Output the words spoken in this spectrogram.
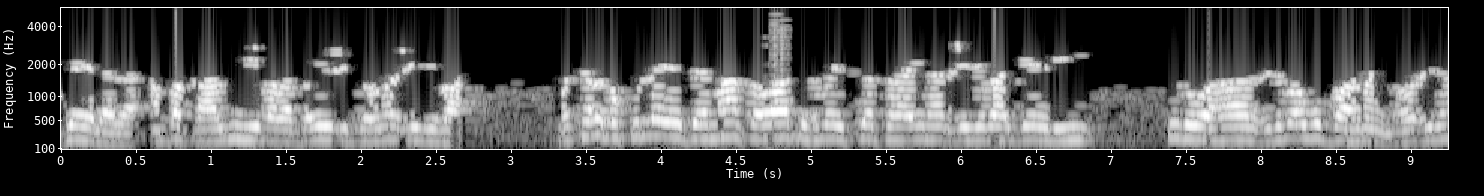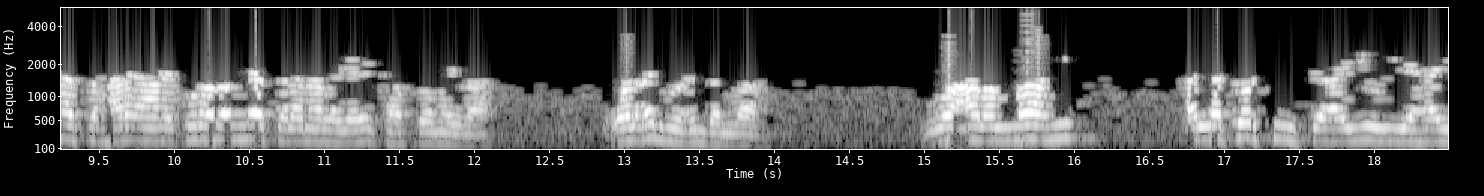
geelada amba qaalmihiiba la dayici doono cidiba. Marka wuxuu ku leeyahay dee maanta waadix bay iska tahay inaan cidiba geelii siduu ahaan cidiba ugu baahnayn oo cidina saxare aanay ku raran meel kalena lagaga kaaftoomayba waalcilmu cinda allah. Wa cala allaahi alla korkiisa ayuu yahay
